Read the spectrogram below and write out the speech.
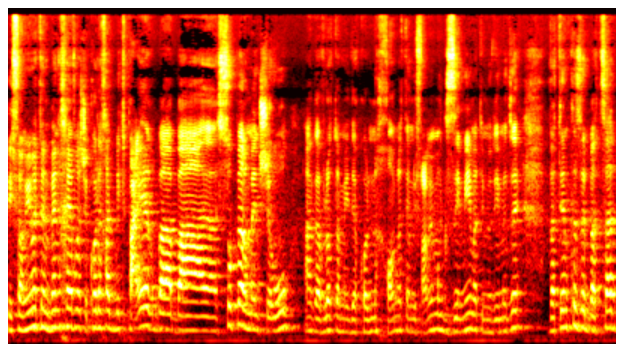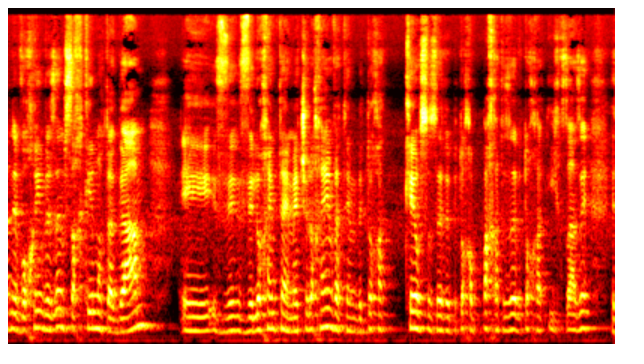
לפעמים אתם בין חבר'ה שכל אחד מתפאר בסופרמן שהוא, אגב, לא תמיד הכל נכון, אתם לפעמים מגזימים, אתם יודעים את זה, ואתם כזה בצד נבוכים וזה, משחקים אותה גם. אה, ולא חיים את האמת שלכם, ואתם בתוך הכאוס הזה, ובתוך הפחד הזה, ובתוך האיכסה הזה, 24-7,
